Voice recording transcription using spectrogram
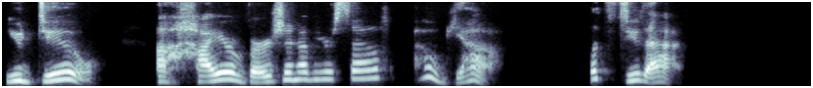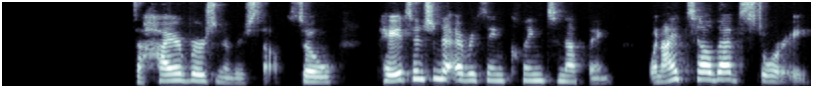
You do. A higher version of yourself? Oh, yeah. Let's do that. It's a higher version of yourself. So pay attention to everything, cling to nothing. When I tell that story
